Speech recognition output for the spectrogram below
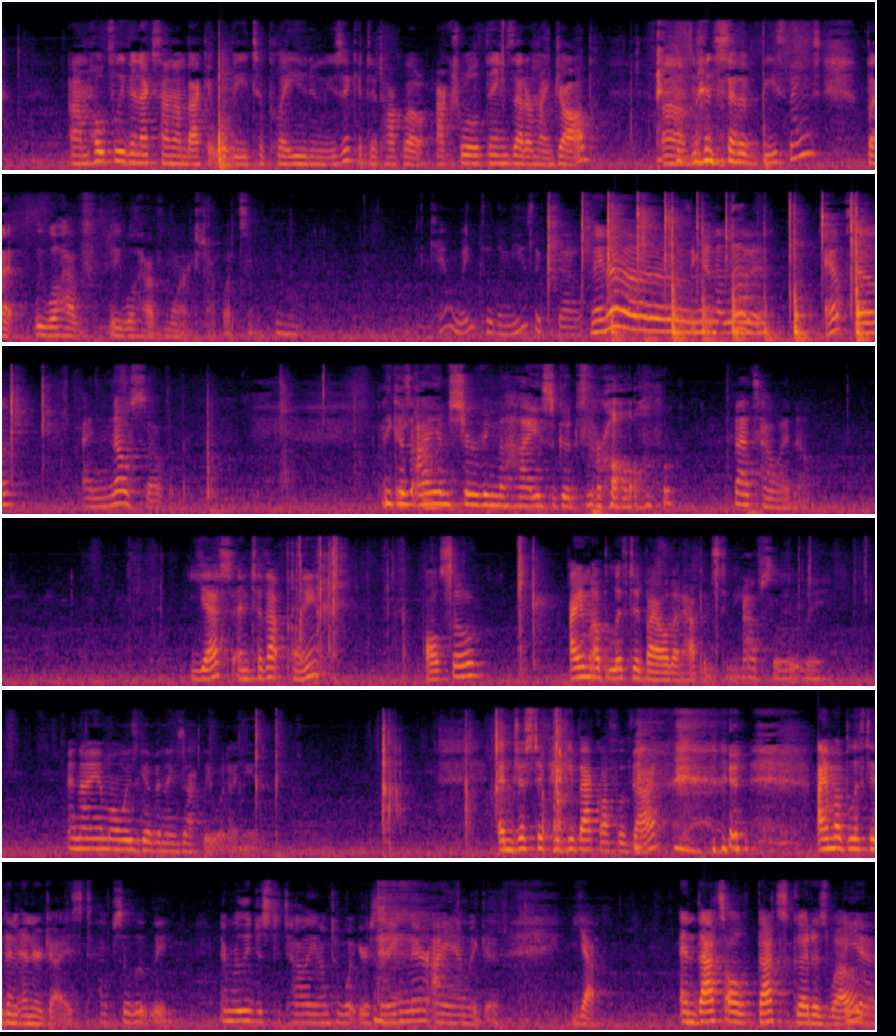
Um, hopefully, the next time I'm back, it will be to play you new music and to talk about actual things that are my job um, instead of these things. But we will have we will have more to talk about soon. I can't wait till the music's out. I know. You're gonna love it. I hope so. I know so. Because I am serving the highest good for all. That's how I know. Yes, and to that point, also, I am uplifted by all that happens to me. Absolutely. And I am always given exactly what I need. And just to piggyback off of that, I'm uplifted and energized. Absolutely. And really just to tally onto what you're saying there, I am a gift. Yeah. And that's all that's good as well. Yeah.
